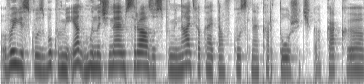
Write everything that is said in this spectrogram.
вывеску с буквами N, мы начинаем сразу вспоминать, какая там вкусная картошечка, как, э,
